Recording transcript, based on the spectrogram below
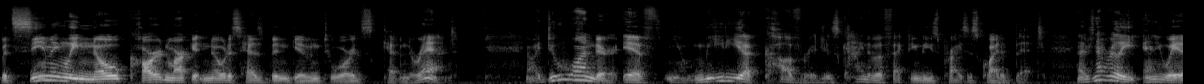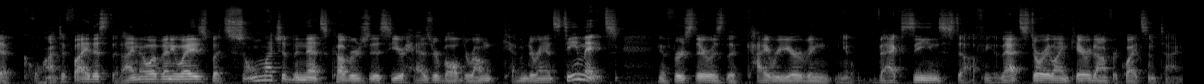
but seemingly no card market notice has been given towards Kevin Durant. Now, I do wonder if you know, media coverage is kind of affecting these prices quite a bit. There's not really any way to quantify this that I know of, anyways, but so much of the Nets' coverage this year has revolved around Kevin Durant's teammates. You know, first there was the Kyrie Irving, you know, vaccine stuff. You know, that storyline carried on for quite some time.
